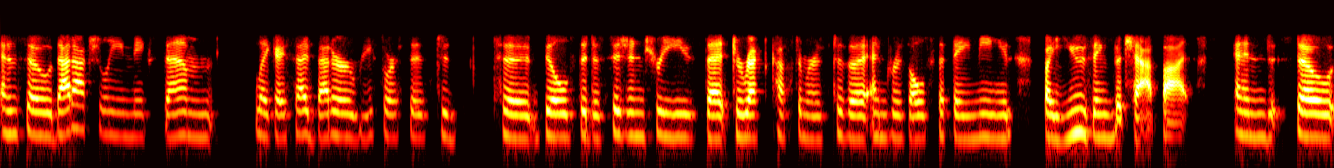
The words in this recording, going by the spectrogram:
And so that actually makes them like I said, better resources to to build the decision trees that direct customers to the end results that they need by using the chatbot. And so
